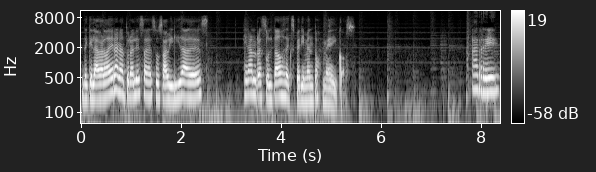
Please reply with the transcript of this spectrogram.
de que la verdadera naturaleza de sus habilidades eran resultados de experimentos médicos. Arre.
